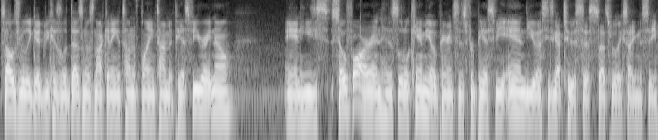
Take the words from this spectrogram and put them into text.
So that was really good because Ledesma's not getting a ton of playing time at PSV right now. And he's so far in his little cameo appearances for PSV and the US, he's got two assists. So that's really exciting to see.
